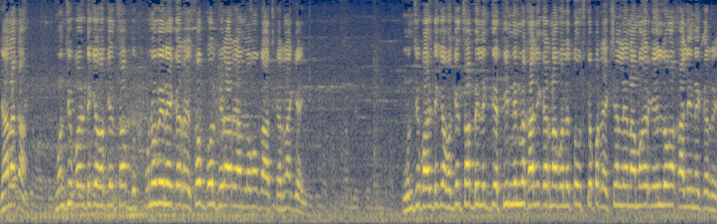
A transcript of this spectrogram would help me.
जाना कहाँ? म्यूनसिपलिटी के वकील साहब, उन्होंने भी नहीं कर रहे। सब गोल फिरा रहे हम लोगों का, आज करना क्या है? म्यूनसिपालिटी के वकील साहब भी लिख दिया तीन दिन में खाली करना बोले तो उसके ऊपर एक्शन लेना। मगर इन लोग खाली नहीं कर रहे।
